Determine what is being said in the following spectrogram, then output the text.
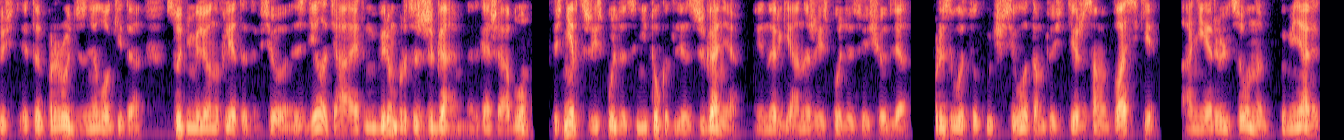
То есть это природе заняло какие-то сотни миллионов лет это все сделать, а это мы берем просто сжигаем. Это, конечно, облом. То есть нефть же используется не только для сжигания энергии, она же используется еще для производства кучи всего. Там, то есть те же самые пластики, они революционно поменяли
